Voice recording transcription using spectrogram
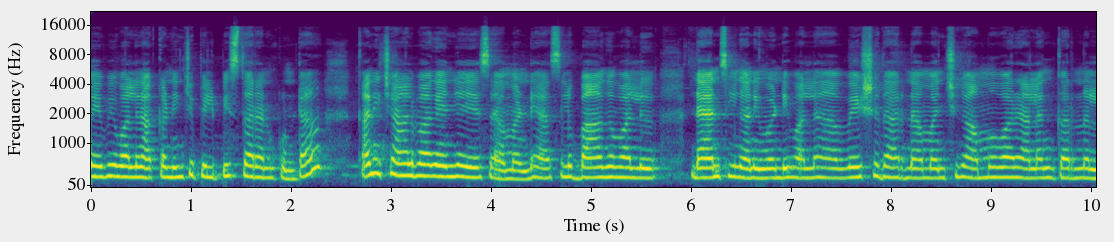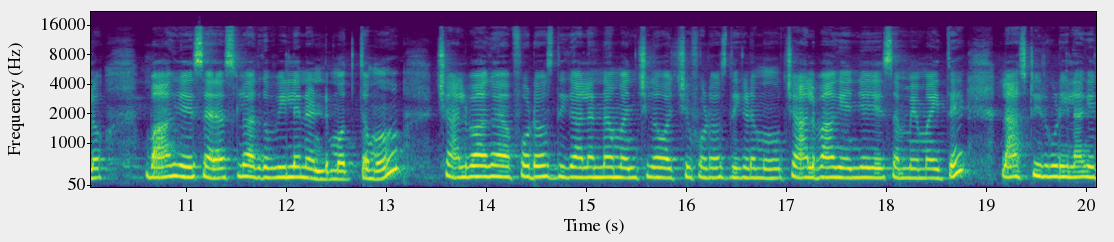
మేబీ వాళ్ళని అక్కడి నుంచి పిలిపిస్తారనుకుంటా. కానీ చాలా బాగా ఎంజాయ్ చేసామండి అసలు బాగా వాళ్ళు డ్యాన్సులు కానివ్వండి వాళ్ళ వేషధారణ మంచిగా అమ్మవారి అలంకరణలో బాగా చేశారు. అసలు అదిగో వీళ్ళేనండి మొత్తము. చాలా బాగా ఫొటోస్ దిగాలన్నా మంచిగా వచ్చి ఫొటోస్ దిగడము. చాలా బాగా ఎంజాయ్ చేసాం మేమైతే. లాస్ట్ ఇయర్ కూడా ఇలాగే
